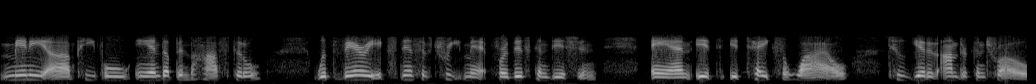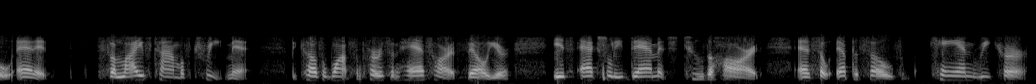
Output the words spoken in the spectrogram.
Many uh, people end up in the hospital with very extensive treatment for this condition, and it it takes a while to get it under control, and it, it's a lifetime of treatment because once a person has heart failure, it's actually damage to the heart, and so episodes can recur.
